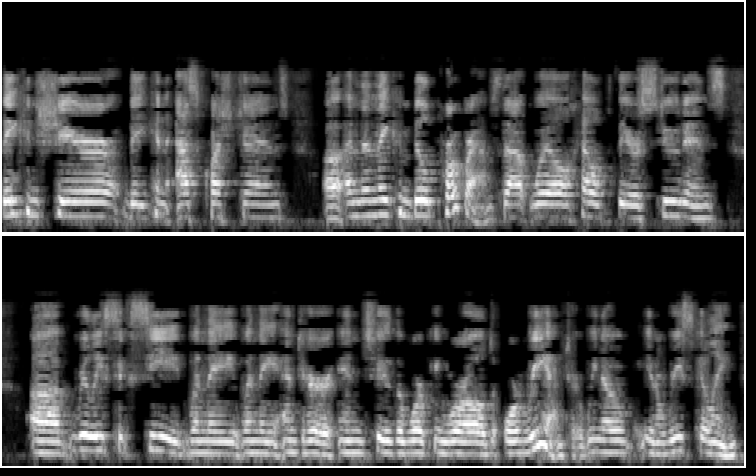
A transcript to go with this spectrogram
they can share, they can ask questions, uh, and then they can build programs that will help their students uh, really succeed when they when they enter into the working world or re-enter. We know you know reskilling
